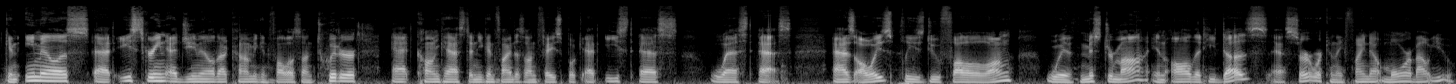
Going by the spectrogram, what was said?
You can email us at eastscreen at gmail.com. You can follow us on Twitter at Concast, and you can find us on Facebook at East S West S. As always, please do follow along with Mr. Ma in all that he does. As sir, where can they find out more about you?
